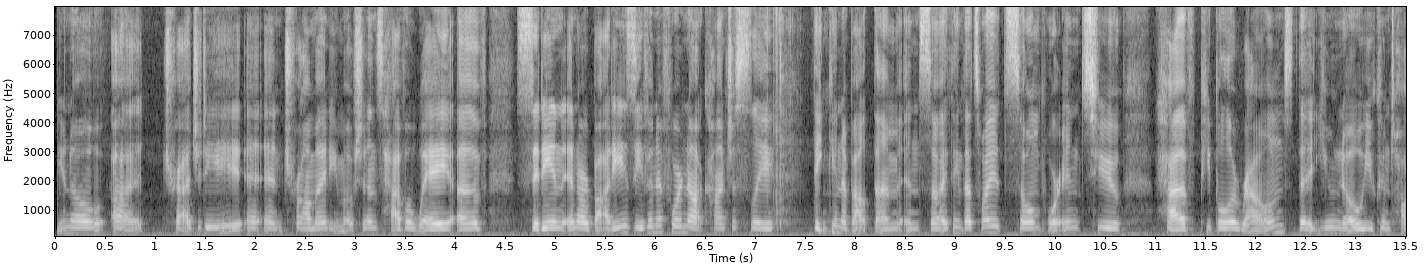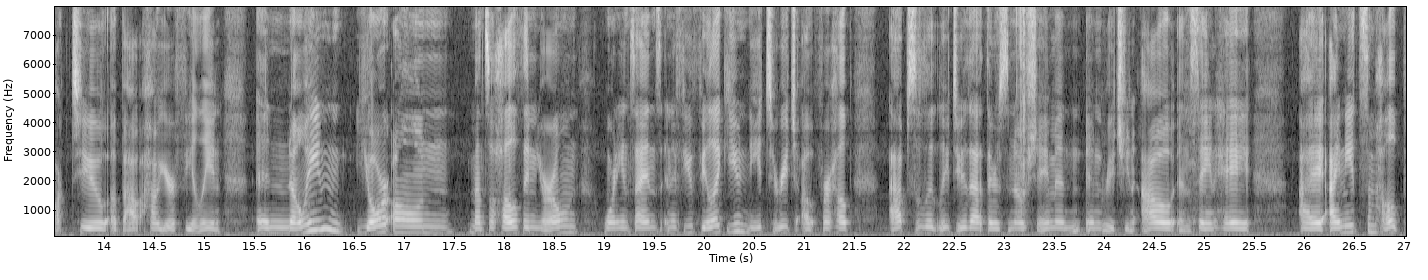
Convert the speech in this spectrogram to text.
you know, uh, tragedy and, and, trauma and emotions have a way of sitting in our bodies, even if we're not consciously thinking about them. And so I think that's why it's so important to have people around that you know you can talk to about how you're feeling and knowing your own mental health and your own warning signs. And if you feel like you need to reach out for help, absolutely do that. There's no shame in, in reaching out and saying, hey, I, I need some help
